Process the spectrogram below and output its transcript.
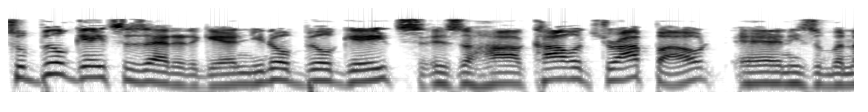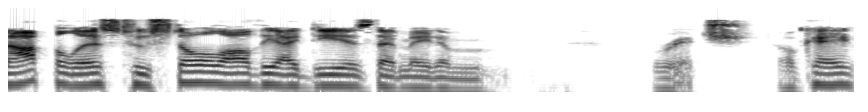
So Bill Gates is at it again. You know, Bill Gates is a college dropout and he's a monopolist who stole all the ideas that made him rich. Okay.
